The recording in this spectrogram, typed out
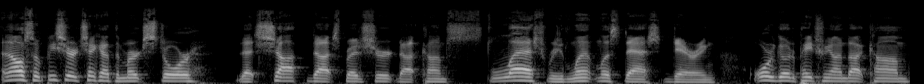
And also, be sure to check out the merch store that's shop.spreadshirt.com slash relentless daring or go to patreon.com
